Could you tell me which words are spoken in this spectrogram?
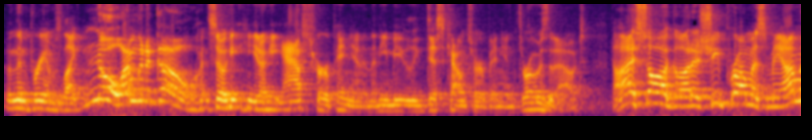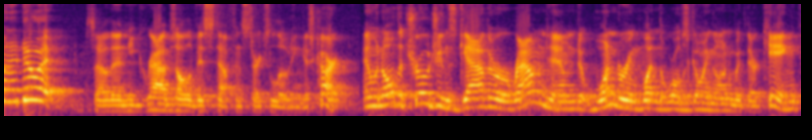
And then Priam's like, no, I'm gonna go. And so he, you know, he asked her opinion and then he immediately discounts her opinion, throws it out. I saw a goddess, she promised me, I'm gonna do it. So then he grabs all of his stuff and starts loading his cart. And when all the Trojans gather around him, wondering what in the world is going on with their king,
